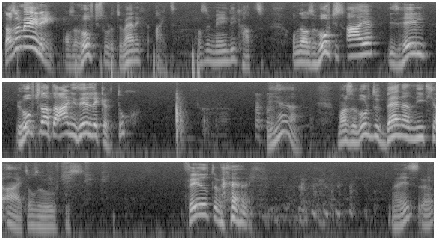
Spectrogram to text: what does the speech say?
Dat is een mening. Onze hoofdjes worden te weinig geaaid. Dat is een mening die ik had. Omdat onze hoofdjes aaien, is heel... Je hoofdje laten aaien is heel lekker, toch? Ja. Maar ze worden bijna niet geaaid, onze hoofdjes. Veel te weinig. Dat is zo.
